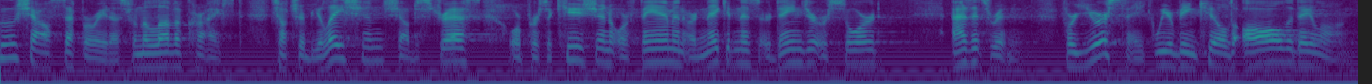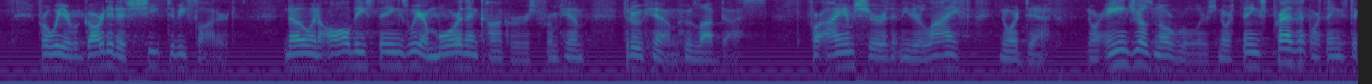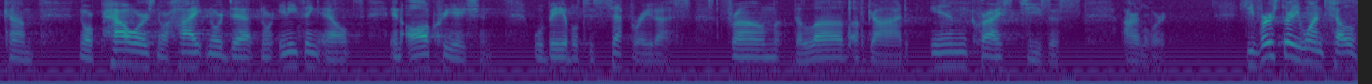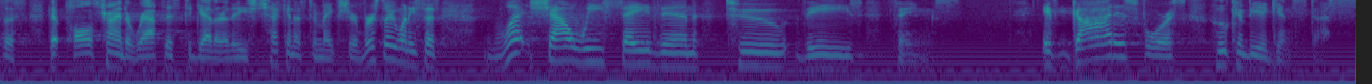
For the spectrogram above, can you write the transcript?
Who shall separate us from the love of Christ? Shall tribulation, shall distress, or persecution, or famine, or nakedness, or danger, or sword? As it's written, For your sake we are being killed all the day long, for we are regarded as sheep to be slaughtered. No, in all these things we are more than conquerors from him through him who loved us. For I am sure that neither life nor death, nor angels nor rulers, nor things present nor things to come, nor powers, nor height, nor depth, nor anything else in all creation will be able to separate us from the love of God in Christ Jesus our Lord. See, verse 31 tells us that Paul's trying to wrap this together, that he's checking us to make sure. Verse 31, he says, what shall we say then to these things? If God is for us, who can be against us?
